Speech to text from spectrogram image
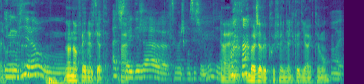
Alors iMovie alors ou... Non, non, Final Cut. Ah, tu Ouais. savais déjà. euh, Parce que moi j'ai commencé sur iMovie. hein. Ouais, bah, j'avais pris Final Cut directement. Ouais.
